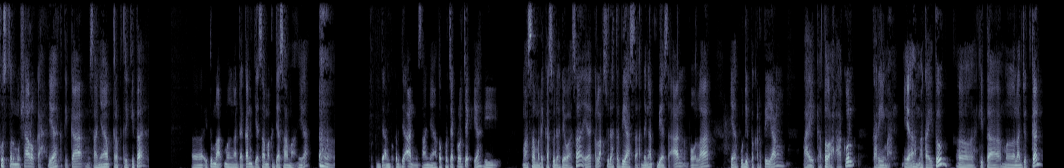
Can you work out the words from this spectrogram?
husnul musyarakah ya ketika misalnya putra putri kita itu mengadakan kerjasama-kerjasama ya pekerjaan-pekerjaan misalnya atau proyek-proyek ya di masa mereka sudah dewasa ya kelak sudah terbiasa dengan kebiasaan pola ya budi pekerti yang baik atau akhlakul karimah ya maka itu uh, kita melanjutkan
